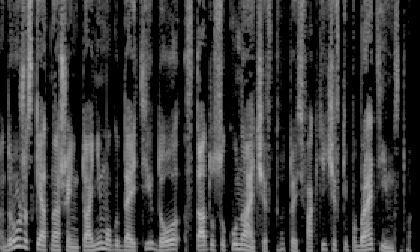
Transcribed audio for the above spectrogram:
дружеские отношения, то они могут дойти до статуса куначества, то есть фактически побратимства.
